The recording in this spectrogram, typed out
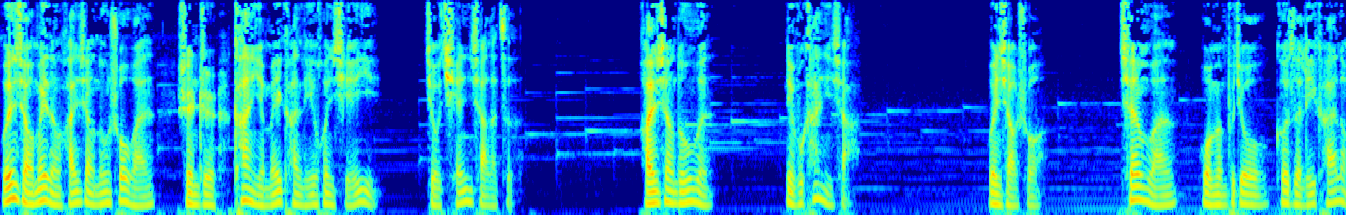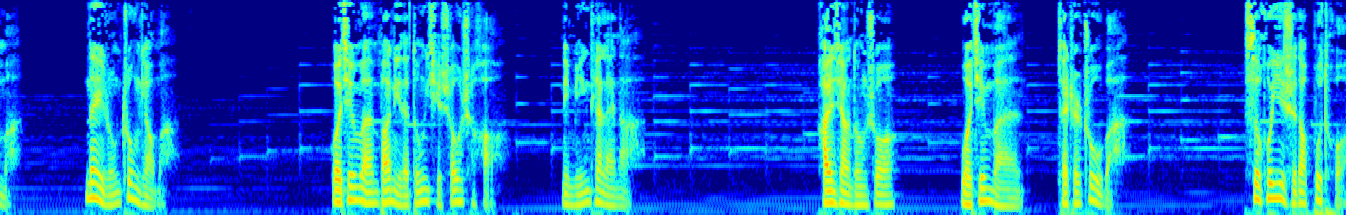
文晓没等韩向东说完，甚至看也没看离婚协议，就签下了字。韩向东问：“你不看一下？”文晓说：“签完我们不就各自离开了吗？内容重要吗？我今晚把你的东西收拾好，你明天来拿。”韩向东说：“我今晚在这儿住吧。”似乎意识到不妥，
